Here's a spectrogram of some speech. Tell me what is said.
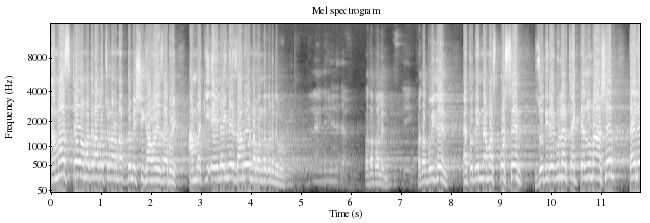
নামাজটাও আমাদের আলোচনার মাধ্যমে শিখা হয়ে যাবে। আমরা কি এই লাইনে যাব না বন্ধ করে দেব? কথা বলেন। কথা বুঝলেন এতদিন নামাজ পড়ছেন, যদি রেগুলার চারটা জুমা আসেন তাহলে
